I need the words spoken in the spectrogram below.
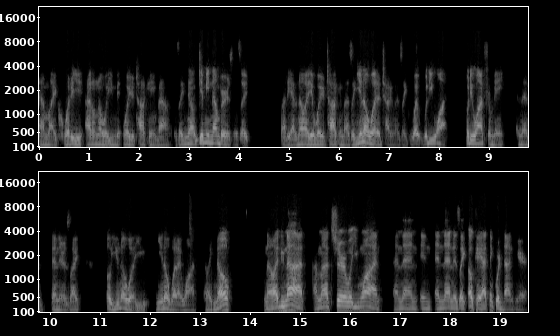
And I'm like, "What are you? I don't know what you what you're talking about." It's like, "No, give me numbers." It's like, "Buddy, I have no idea what you're talking about." It's like, "You know what i'm talking about." It's like, "What what do you want? What do you want from me?" And then then there's like, "Oh, you know what you you know what I want." I'm like, "No, no, I do not. I'm not sure what you want." And then in and then it's like, "Okay, I think we're done here."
